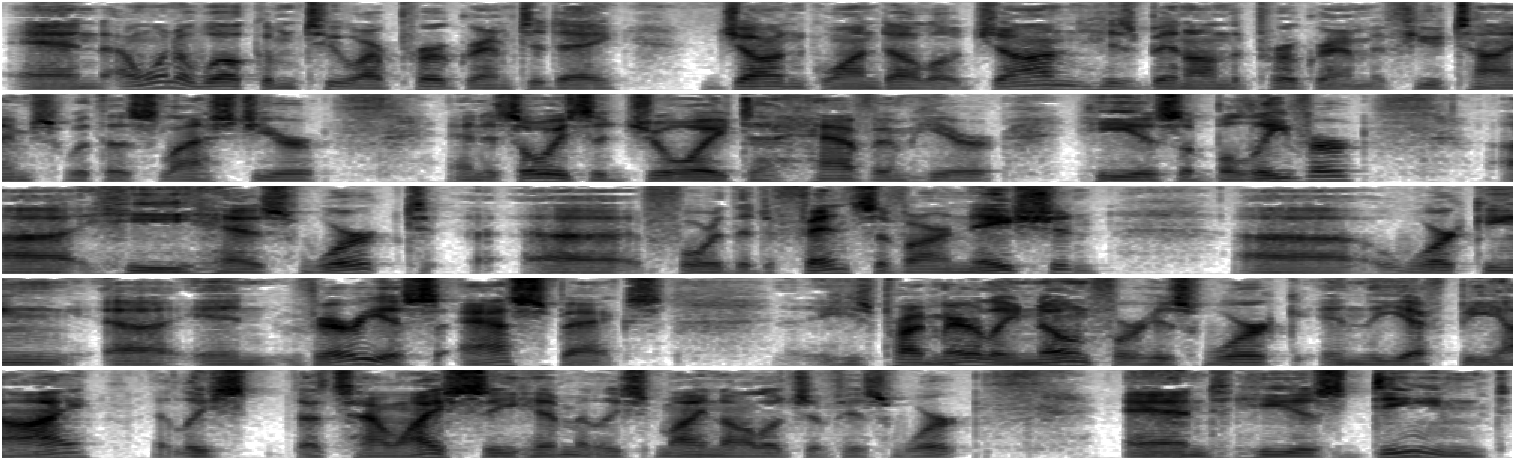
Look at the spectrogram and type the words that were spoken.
And I want to welcome to our program today John Guandolo. John has been on the program a few times with us last year, and it's always a joy to have him here. He is a believer. Uh, he has worked uh, for the defense of our nation, uh, working uh, in various aspects. He's primarily known for his work in the FBI, at least that's how I see him, at least my knowledge of his work. And he is deemed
